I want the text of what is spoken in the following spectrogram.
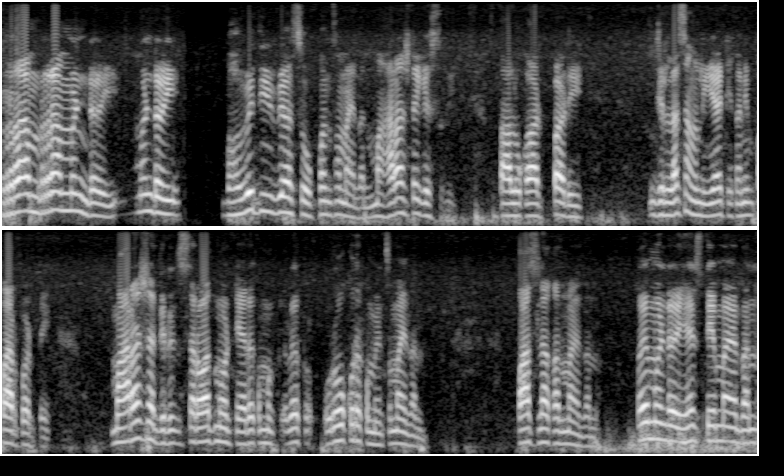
राम राम मंडळी मंडळी भव्य दिव्य असं मैदान महाराष्ट्र केसरी तालुका आटपाडी जिल्हा सांगली या ठिकाणी पार पडते महाराष्ट्रातील सर्वात मोठ्या रकम रक रोख रकमेचं मैदान पाच लाखात मैदान. होय मंडळी हेच ते मैदान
